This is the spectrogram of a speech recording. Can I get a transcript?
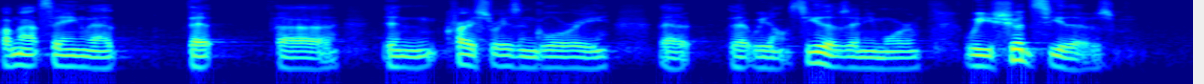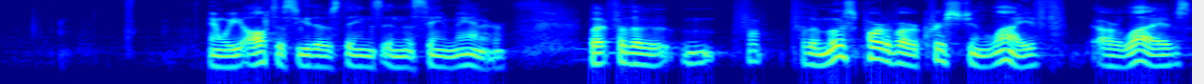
I'm not saying that that uh, in Christ's raising glory that that we don't see those anymore. We should see those, and we ought to see those things in the same manner. But for the for, for the most part of our Christian life, our lives,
